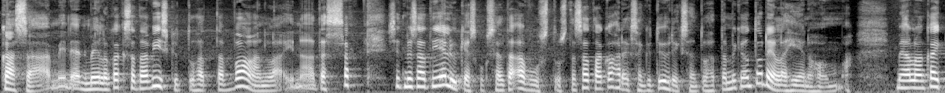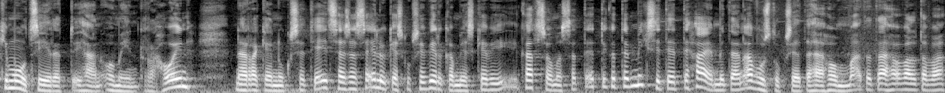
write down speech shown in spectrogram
kasaaminen. Meillä on 250 000 vaan lainaa tässä. Sitten me saatiin ely avustusta 189 000, mikä on todella hieno homma. Me ollaan kaikki muut siirretty ihan omin rahoin, nämä rakennukset. Ja itse asiassa ely virkamies kävi katsomassa, että ettekö te, miksi te ette hae mitään avustuksia tähän hommaan. Tätä on valtavaa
